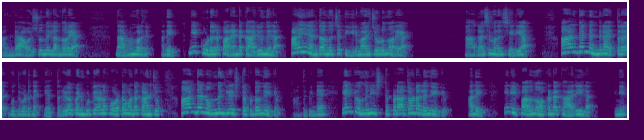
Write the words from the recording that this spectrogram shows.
അതിന്റെ ആവശ്യമൊന്നുമില്ല എന്ന് പറയാ. ധർമ്മം പറഞ്ഞു അതെ നീ കൂടുതൽ പറയേണ്ട കാര്യമൊന്നുമില്ല. അളിയൻ എന്താന്ന് വെച്ചാൽ തീരുമാനിച്ചോളൂ എന്ന് പറയാം. ആകാശം പറഞ്ഞു ശരിയാ. ആനന്ദൻ എന്തിനാ എത്ര ബുദ്ധിമുട്ടുന്നത് എത്രയോ പെൺകുട്ടികളുടെ ഫോട്ടോ കൊണ്ട് കാണിച്ചു. ആനന്ദൻ ഒന്നെങ്കിലും ഇഷ്ടപ്പെട്ടോന്ന് ചോദിക്കും. അത് പിന്നെ എനിക്ക് ഒന്നിനും ഇഷ്ടപ്പെടാത്തോണ്ടല്ലെന്ന് ചോദിക്കും. അതെ ഇനിയിപ്പൊ അത് നോക്കേണ്ട കാര്യമില്ല. ഇനി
